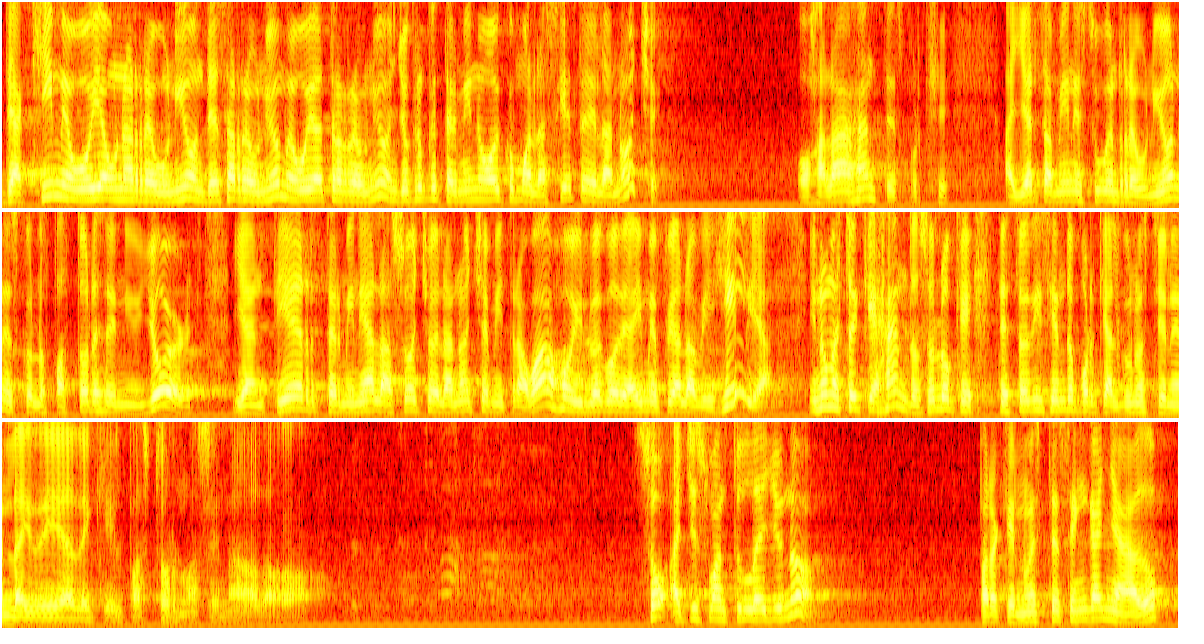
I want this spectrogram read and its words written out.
De aquí me voy a una reunión, de esa reunión me voy a otra reunión. Yo creo que termino hoy como a las 7 de la noche. Ojalá antes, porque ayer también estuve en reuniones con los pastores de New York y antier terminé a las 8 de la noche mi trabajo y luego de ahí me fui a la vigilia. Y no me estoy quejando, solo que te estoy diciendo porque algunos tienen la idea de que el pastor no hace nada. So I just want to let you know, para que no estés engañado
